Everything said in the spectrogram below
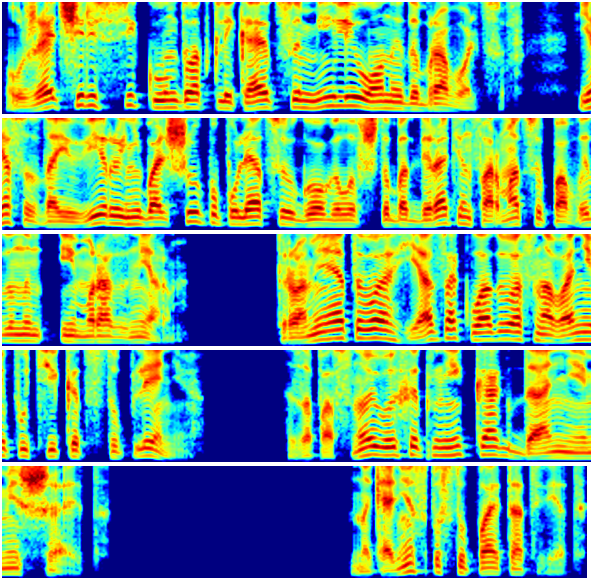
Уже через секунду откликаются миллионы добровольцев. Я создаю вир и небольшую популяцию гоголов, чтобы отбирать информацию по выданным им размерам. Кроме этого, я закладываю основание пути к отступлению. Запасной выход никогда не мешает. Наконец поступает ответ.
